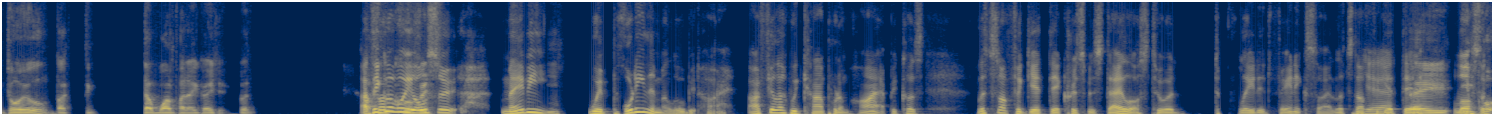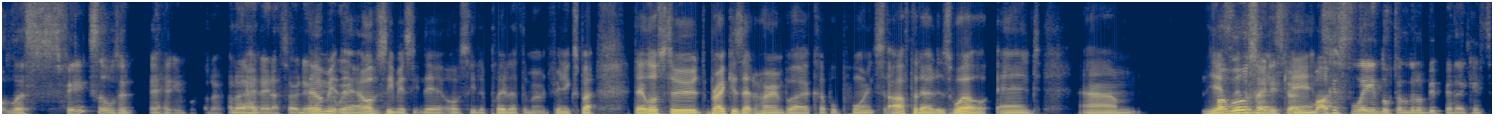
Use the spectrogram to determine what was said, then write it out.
Doyle, like the, that one player they go to. But I, I think what we also maybe Hmm? we're putting them a little bit high. I feel like we can't put them higher because let's not forget their Christmas Day loss to a depleted Phoenix side. Let's not Yeah. forget their a loss of- Phoenix or was it a head input? I don't. I know head data. Sorry, They were, mi- they're obviously missing. They're obviously depleted at the moment, Phoenix, but they lost to Breakers at home by a couple points after that as well. And um, yes, I will say this though, Marcus Lee looked a little bit better against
